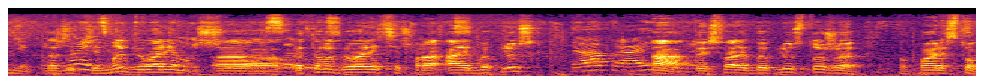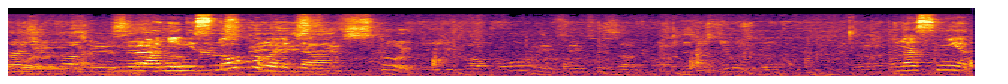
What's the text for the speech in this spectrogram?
Нет, подождите, Понимаете, мы говорим, у э, это вы говорите про А и Б+. Да, про А и А, Б. то есть в А и Б+, тоже попали стоковые. Значит, Ну, они не стоковые, да. стоки. У нас нет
